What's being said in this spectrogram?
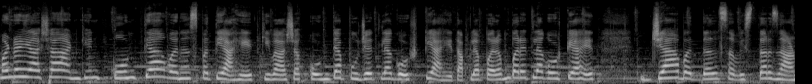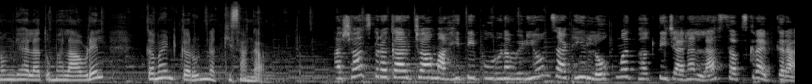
मंडळी अशा आणखीन कोणत्या वनस्पती आहेत किंवा अशा कोणत्या पूजेतल्या गोष्टी आहेत आपल्या परंपरेतल्या गोष्टी आहेत ज्याबद्दल सविस्तर जाणून घ्यायला तुम्हाला आवडेल कमेंट करून नक्की सांगा. अशाच प्रकारच्या माहितीपूर्ण व्हिडिओंसाठी लोकमत भक्ती चॅनलला सबस्क्राईब करा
